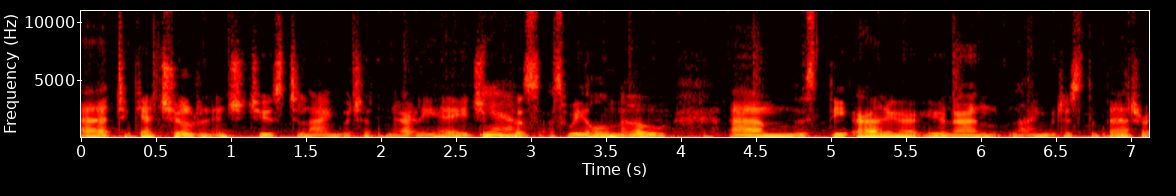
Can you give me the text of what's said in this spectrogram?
uh, to get children introduced to language at an early age yeah. because, as we all know, um, this, the earlier you learn languages, the better.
